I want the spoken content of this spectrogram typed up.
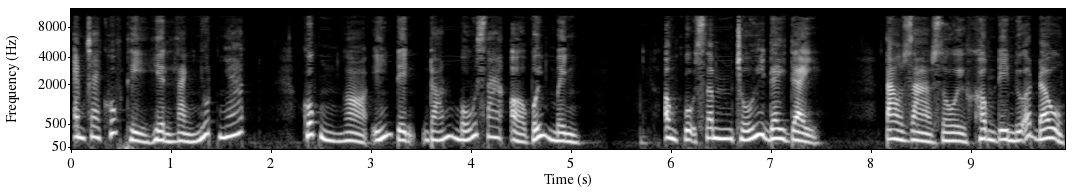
Em trai Khúc thì hiền lành nhút nhát. Khúc ngỏ ý định đón bố ra ở với mình. Ông cụ Sâm chối đầy đầy. Tao già rồi không đi nữa đâu.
